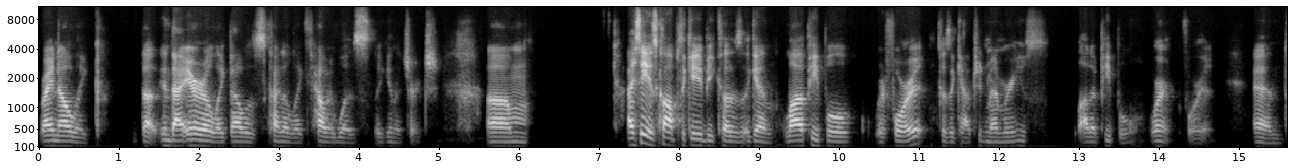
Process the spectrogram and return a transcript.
right now like that in that era like that was kind of like how it was like in the church. Um I say it's complicated because again, a lot of people were for it because it captured memories. A lot of people weren't for it, and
